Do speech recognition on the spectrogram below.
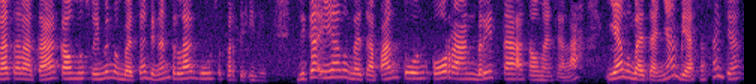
rata-rata kaum muslimin membaca dengan berlagu seperti ini. Jika ia membaca pantun, koran, berita, atau majalah, ia membacanya biasa saja.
